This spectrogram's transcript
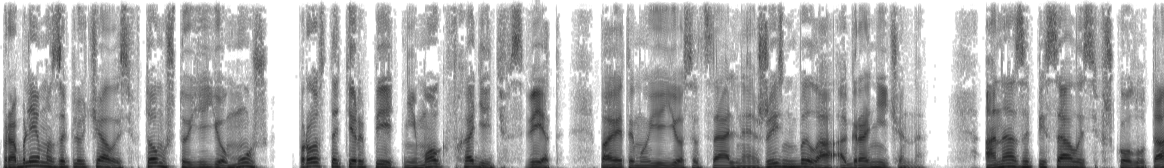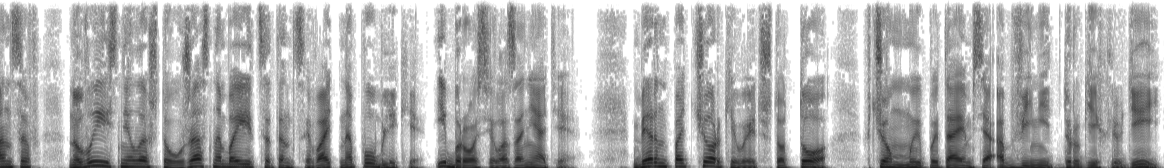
Проблема заключалась в том, что ее муж просто терпеть не мог входить в свет, поэтому ее социальная жизнь была ограничена. Она записалась в школу танцев, но выяснила, что ужасно боится танцевать на публике и бросила занятия. Берн подчеркивает, что то, в чем мы пытаемся обвинить других людей,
